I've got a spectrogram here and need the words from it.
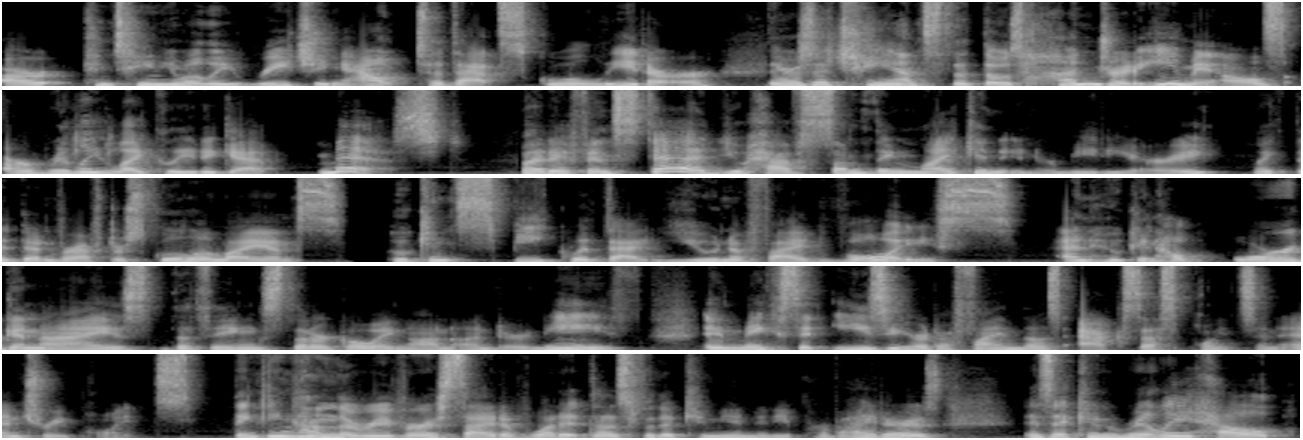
are continually reaching out to that school leader, there's a chance that those 100 emails are really likely to get missed. But if instead you have something like an intermediary, like the Denver After School Alliance, who can speak with that unified voice, and who can help organize the things that are going on underneath, it makes it easier to find those access points and entry points. Thinking on the reverse side of what it does for the community providers is it can really help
